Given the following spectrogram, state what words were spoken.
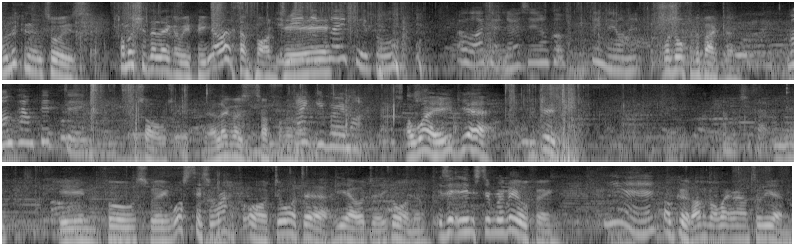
I'm looking at the toys. How much are the Lego EP? Oh, ah, that's my You mean the dear. play people? Oh, I don't know. See, I've got a thingy on it. What's all for the bag then? One pound fifty. Sold. Yeah, Lego's a tough one, isn't it? Thank you very much. A wave? Yeah, we did. How much is that one then? In full swing. What's this? A raffle? Oh, do or dare? Yeah, I'll do. Go on then. Is it an instant reveal thing? Yeah. Oh, good. I haven't got to wait around till the end.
